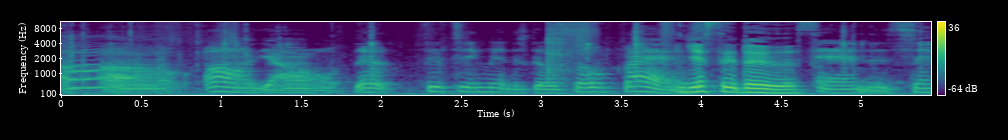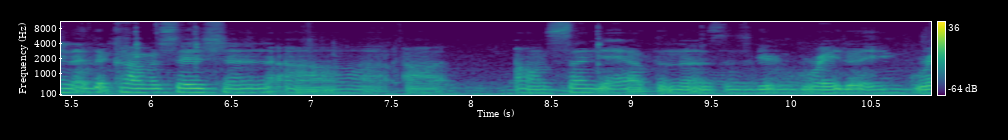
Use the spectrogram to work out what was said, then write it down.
oh, oh, y'all. That 15 minutes goes so fast. yes, it does. And the, sen- the conversation uh, uh, on Sunday afternoons is getting greater and greater.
